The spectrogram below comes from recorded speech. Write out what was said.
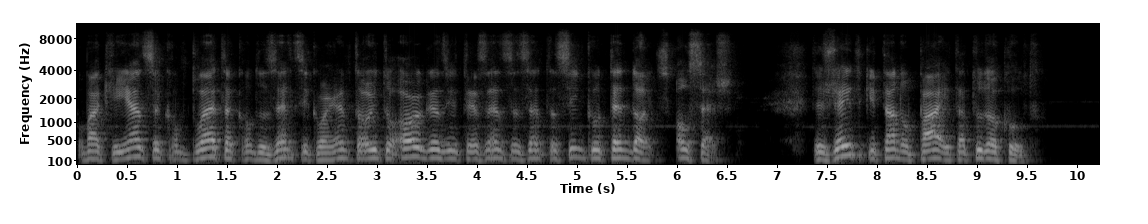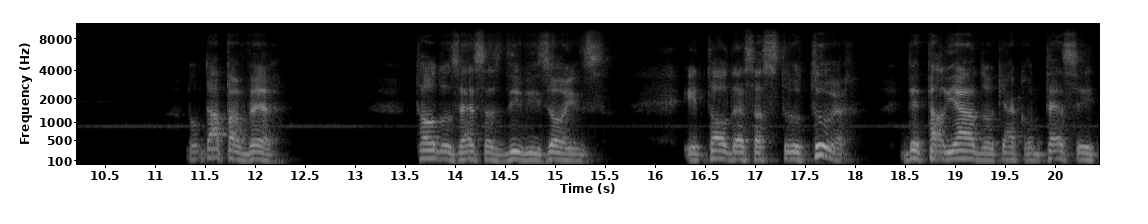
uma criança completa com 248 órgãos e 365 tendões, ou seja, do jeito que está no pai, está tudo oculto. Não dá para ver todas essas divisões e toda essa estrutura detalhada que acontece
